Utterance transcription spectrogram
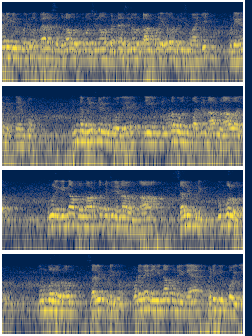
மெடிக்கலுக்கு போயிட்டு ஒரு பேராசிட்டமோலோ ஒரு குரோசினோ ஒரு பெட்டாசினோ ஒரு கால் போல ஏதோ ஒரு மெடிசன் வாங்கி உடனே எடுப்போம் இந்த மெடிசன் எடுக்கும்போது நீங்கள் உங்கள் உடம்பு வந்து பார்த்தீங்கன்னா நார்மல் ஆகாது. உங்களுக்கு என்ன பண்ணணும்? அடுத்த பிரச்சனை என்ன வரும்னா சளி பிடிக்கும் தும்பல் வரும். தும்பல் வரும் சளி பிடிக்கும். உடனே நீங்கள் என்ன பண்ணுவீங்க? மெடிக்கல் போவீங்க.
